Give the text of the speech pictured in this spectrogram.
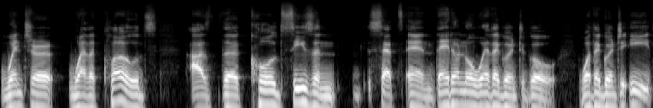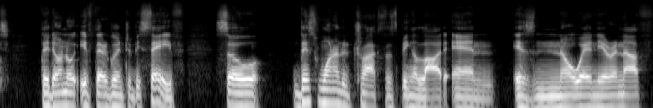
winter weather clothes. As the cold season sets in, they don't know where they're going to go, what they're going to eat. They don't know if they're going to be safe. So, this 100 trucks that's being allowed in is nowhere near enough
